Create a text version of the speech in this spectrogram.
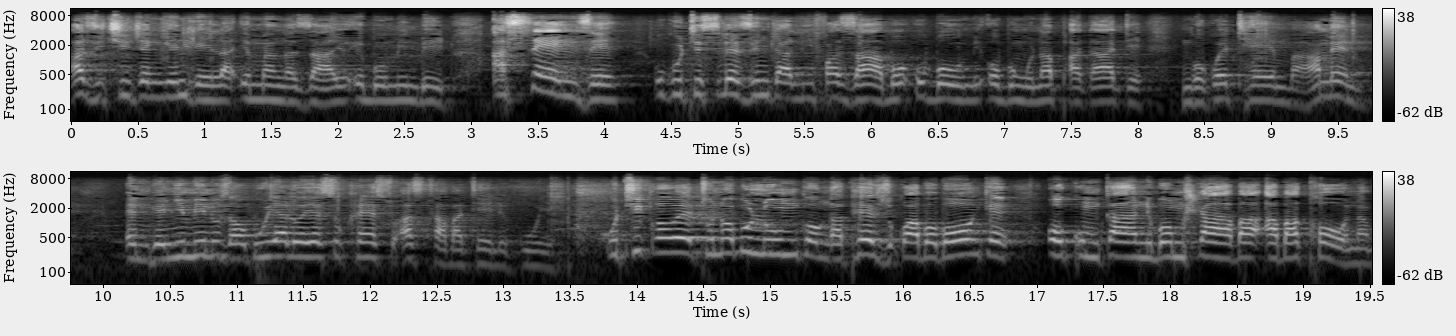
azitshintshe ngendlela emangazayo ebomini bethu. Asenze ukuthi sibe zindlalifa zabo ubomi obungunaphakade ngokwethemba. Amen. And ngenye imini uzawubuya lo yesu kristu asithabathele kuye. Uthixo wethu nobulumko ngaphezu kwabo bonke okumkani bomhlaba abakhona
